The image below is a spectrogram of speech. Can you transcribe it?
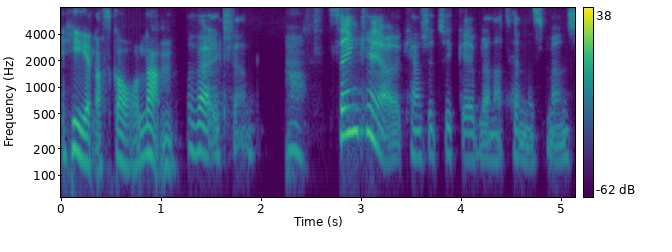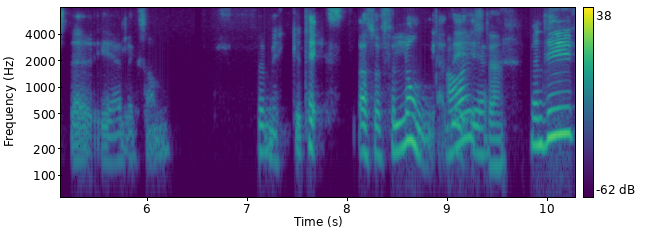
hela skalan. Verkligen. Sen kan jag kanske tycka ibland att hennes mönster är liksom för mycket text. Alltså för långa. Ja, det är, det. men det är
